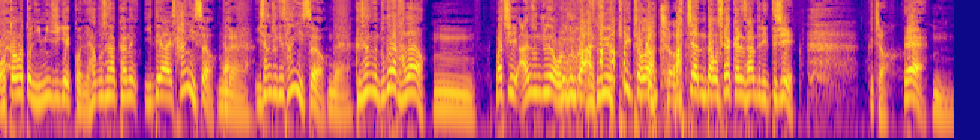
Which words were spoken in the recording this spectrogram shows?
어떤 어떤 이미지겠거니 하고 생각하는 이데아의 상이 있어요. 그러니까 네. 이상적인 상이 있어요. 네. 그 상은 누구나 달라요. 음. 마치 안승준의 얼굴과 안승준의 캐릭터가 그렇죠. 맞지 않는다고 생각하는 사람들이 있듯이, 그쵸. 예. 음.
